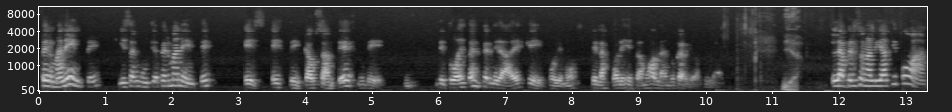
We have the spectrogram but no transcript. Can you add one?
permanente, y esa angustia permanente es este, causante de, de todas estas enfermedades que podemos, de las cuales estamos hablando cardiovasculares. Ya la personalidad tipo A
